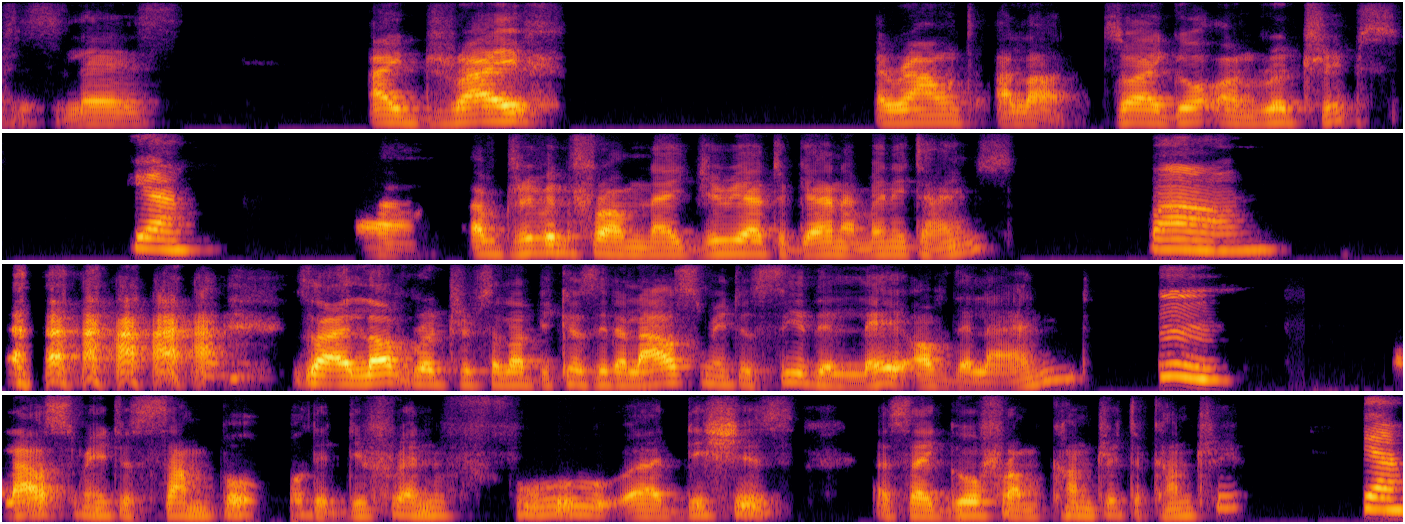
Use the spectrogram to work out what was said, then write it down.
it's less. I drive around a lot. So I go on road trips. Yeah. Uh, I've driven from Nigeria to Ghana many times. Wow. so I love road trips a lot because it allows me to see the lay of the land. Mm. Allows me to sample the different food uh, dishes as I go from country to country. Yeah.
